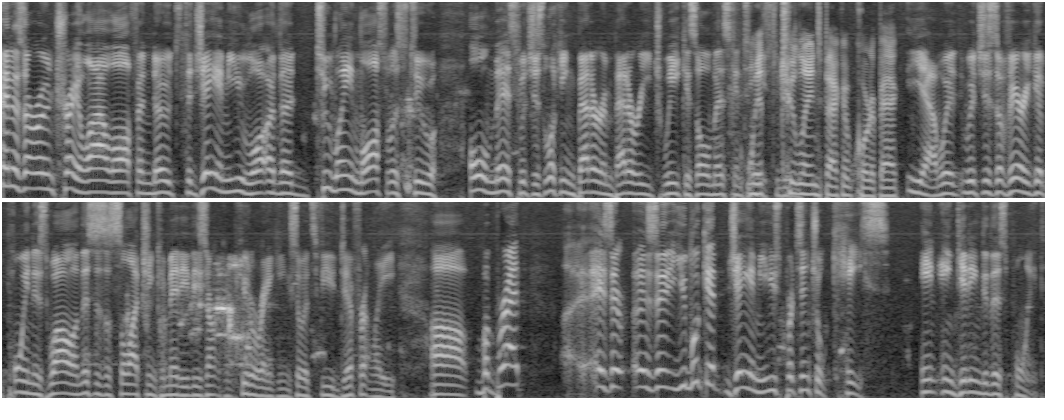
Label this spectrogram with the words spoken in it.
And as our own Trey Lyle often notes, the JMU or the Tulane loss was to Ole Miss, which is looking better and better each week as Ole Miss continues With to be. Tulane's backup quarterback. Yeah, which is a very good point as well. And this is a selection committee; these aren't computer rankings, so it's viewed differently. Uh, but Brett, uh, is there is there, you look at JMU's potential case in in getting to this point?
